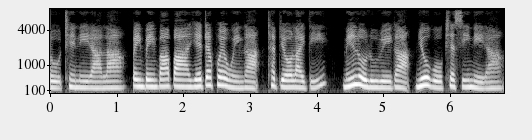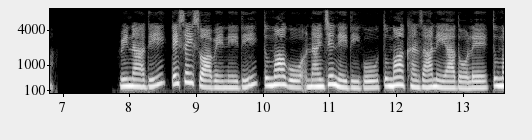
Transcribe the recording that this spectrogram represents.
လို့ထင်နေတာလားပိန်ပိန်ပါပါရဲတပ်ဖွဲ့ဝင်ကထပ်ပြောလိုက်သည်မင်းလိုလူတွေကမြို့ကိုဖျက်ဆီးနေတာ ရီနာသည်တိတ်ဆိတ်စွာပင်နေသည် သူမကိုအနိုင်ကျင့်နေသည်ကို သူမခံစားနေရတော့လဲသူမ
